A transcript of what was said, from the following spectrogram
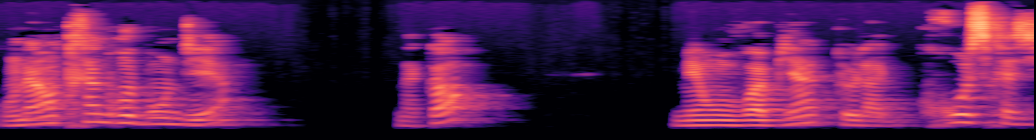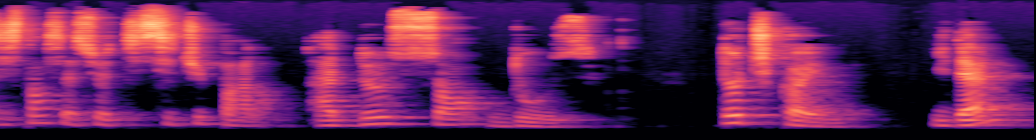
On est en train de rebondir. D'accord? Mais on voit bien que la grosse résistance, elle se situe par là, à 212. Dogecoin, idem,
